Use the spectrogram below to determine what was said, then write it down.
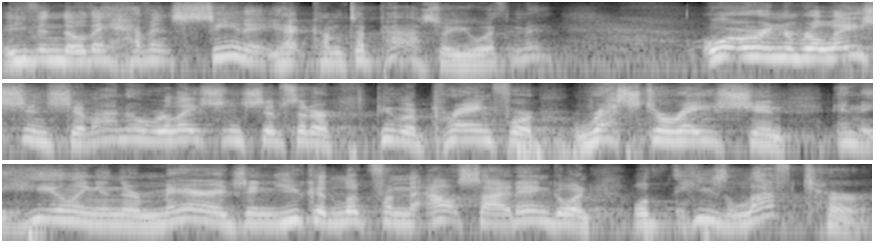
even though they haven't seen it yet come to pass. Are you with me? Or, or in a relationship, I know relationships that are people are praying for restoration and healing in their marriage, and you could look from the outside in going, Well, he's left her.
